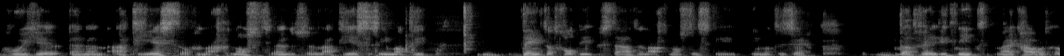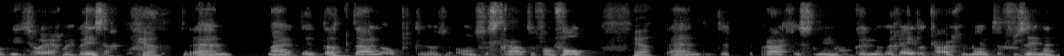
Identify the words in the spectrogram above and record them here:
hoe je een atheïst of een agnost, en dus een atheïst is iemand die denkt dat God niet bestaat, een agnost is die, iemand die zegt dat weet ik niet, maar ik hou me er ook niet zo erg mee bezig. Ja. En nou, dat, daar lopen dus onze straten van vol. Ja. En de vraag is nu, hoe kunnen we redelijke argumenten verzinnen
